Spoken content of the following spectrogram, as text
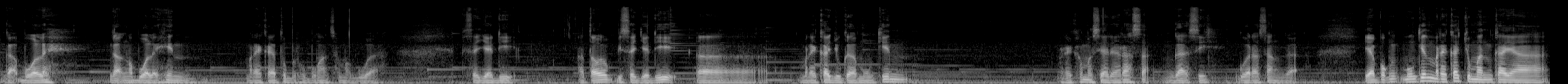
nggak boleh nggak ngebolehin mereka itu berhubungan sama gue bisa jadi. Atau bisa jadi uh, mereka juga mungkin mereka masih ada rasa. Enggak sih gue rasa enggak. Ya mungkin mereka cuman kayak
